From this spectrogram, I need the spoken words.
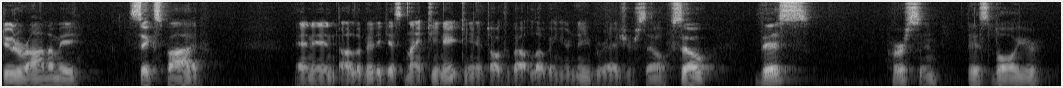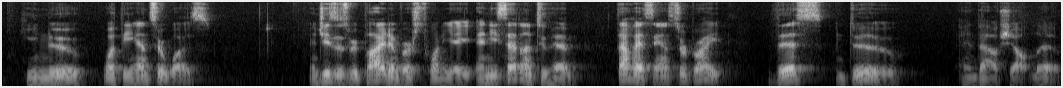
Deuteronomy 6 5. And in uh, Leviticus 19 18, it talks about loving your neighbor as yourself. So this person, this lawyer, he knew what the answer was. And Jesus replied in verse 28 And he said unto him, Thou hast answered right. This do, and thou shalt live.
